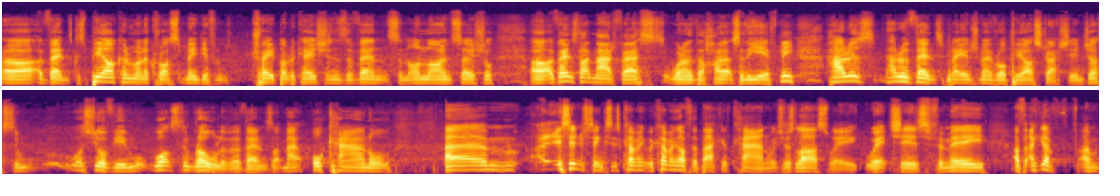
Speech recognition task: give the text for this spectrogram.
uh, events, because PR can run across many different trade publications, events, and online, social. Uh, events like MadFest, one of the highlights of the year for me. How, does, how do events play into an overall PR strategy? And Justin, what's your view? What's the role of events like Matt or Cannes or? Um, it's interesting because it's coming. We're coming off the back of Cannes, which was last week, which is for me. I've, I've, I'm,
